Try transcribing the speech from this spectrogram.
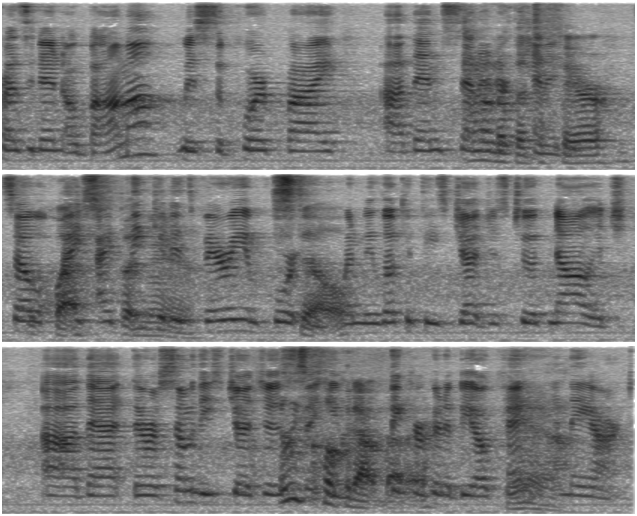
President Obama, with support by uh, then I don't know Senator if a Kennedy. fair so request, I, I think it is very important Still. when we look at these judges to acknowledge uh, that there are some of these judges that you think better. are going to be okay, Yeah. and they aren't.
